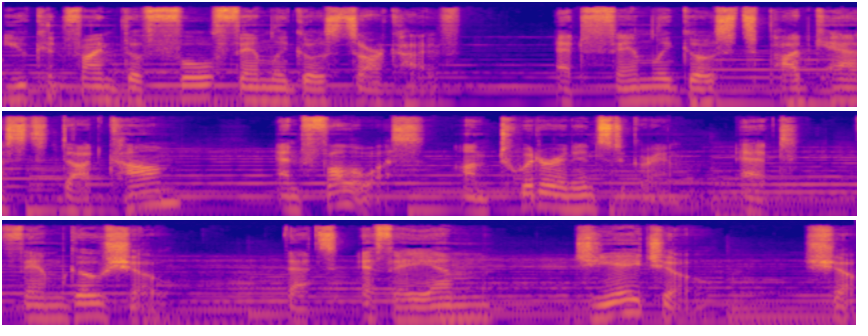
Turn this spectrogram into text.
You can find the full Family Ghosts archive at familyghostspodcast.com and follow us on Twitter and Instagram at FamGhoShow. That's F A M G H O Show.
